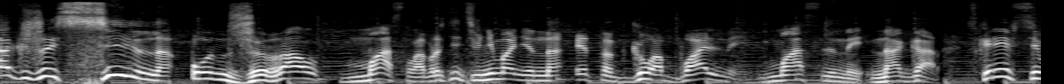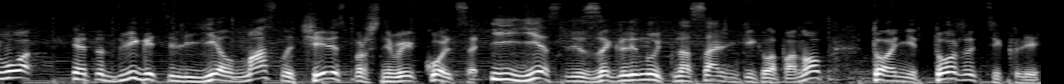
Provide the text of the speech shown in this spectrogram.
Как же сильно он жрал масло. Обратите внимание на этот глобальный масляный нагар. Скорее всего, этот двигатель ел масло через поршневые кольца. И если заглянуть на сальники клапанов, то они тоже текли.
